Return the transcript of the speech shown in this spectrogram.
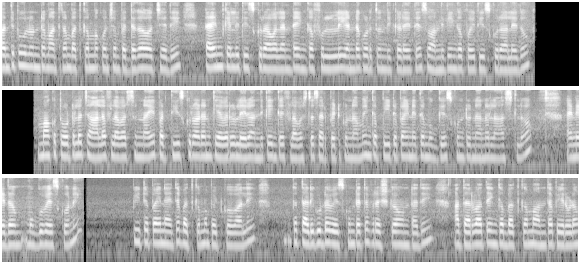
బంతి పువ్వులు ఉంటే మాత్రం బతుకమ్మ కొంచెం పెద్దగా వచ్చేది. టైంకి వెళ్ళి తీసుకురావాలంటే ఇంకా ఫుల్ ఎండ కొడుతుంది ఇక్కడైతే. సో అందుకే ఇంకా పోయి తీసుకురాలేదు. మాకు తోటలో చాలా ఫ్లవర్స్ ఉన్నాయి బట్ తీసుకురావడానికి ఎవరు లేరు. అందుకే ఇంకా ఫ్లవర్స్తో సరిపెట్టుకున్నాము. ఇంకా పీట పైన అయితే ముగ్గేసుకుంటున్నాను లాస్ట్లో. అండ్ ఏదో ముగ్గు వేసుకొని పీట పైన అయితే బతుకమ్మ పెట్టుకోవాలి. ఇంకా తడిగుడ్డ వేసుకుంటే అయితే ఫ్రెష్గా ఉంటుంది. ఆ తర్వాత ఇంకా బతుకమ్మ అంతా పేరవడం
